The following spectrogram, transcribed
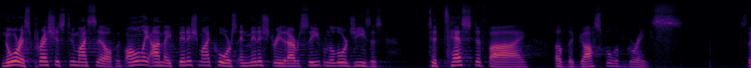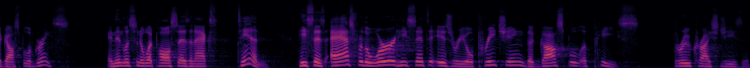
nor as precious to myself, if only I may finish my course and ministry that I received from the Lord Jesus to testify of the gospel of grace. It's the gospel of grace. And then listen to what Paul says in Acts 10. He says, As for the word he sent to Israel, preaching the gospel of peace through Christ Jesus.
